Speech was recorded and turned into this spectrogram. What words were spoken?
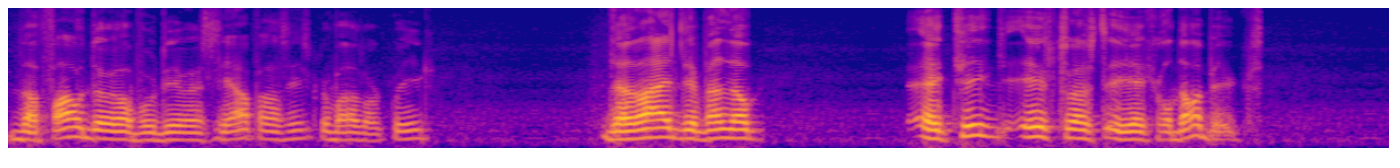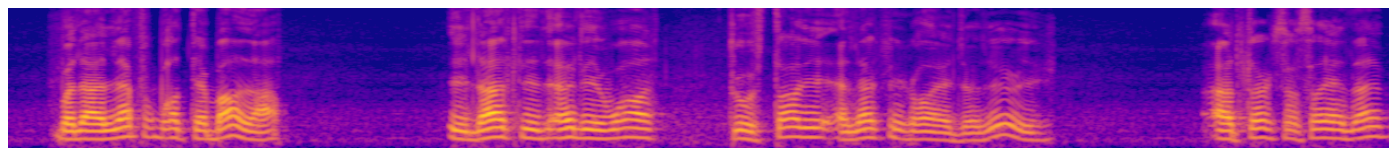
the founder of Universidad Francisco Marroquín, that I developed a keen interest in economics. When I left Guatemala in 1981 to study electrical engineering at Texas A&M,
